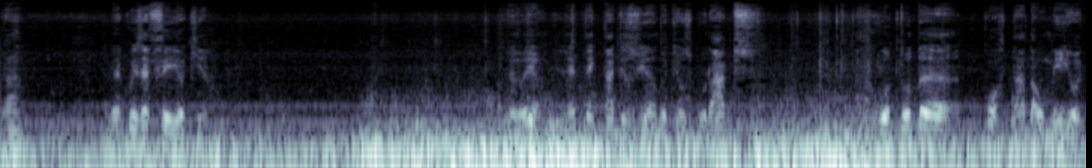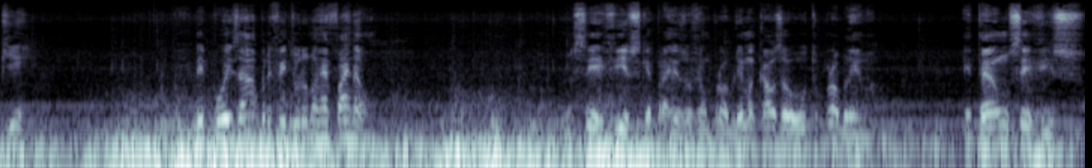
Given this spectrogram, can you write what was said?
Tá? A coisa é feio aqui, ó. Tá vendo aí, ó? A gente tem que estar tá desviando aqui os buracos. A rua toda cortada ao meio aqui. Depois a prefeitura não refaz não. Um serviço que é para resolver um problema causa outro problema. Então é um serviço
